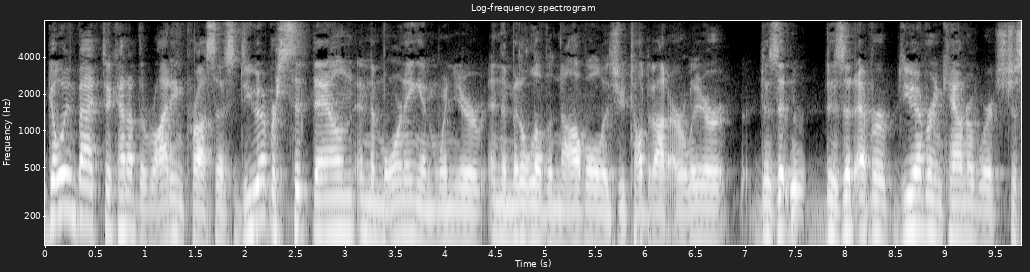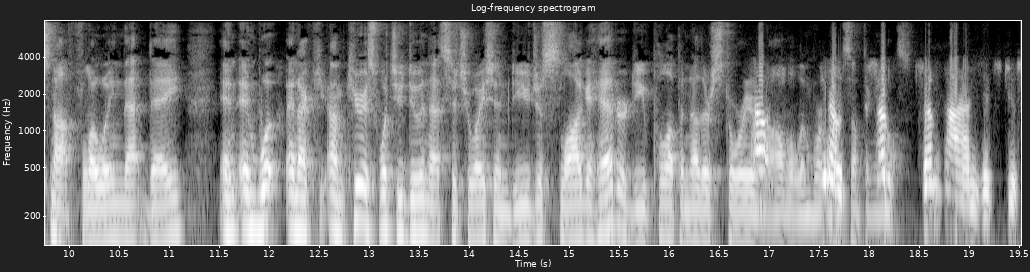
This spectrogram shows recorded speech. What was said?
going back to kind of the writing process, do you ever sit down in the morning and when you're in the middle of a novel, as you talked about earlier, does it does it ever do you ever encounter where it's just not flowing that day? And and what and I, I'm curious what you do in that situation. Do you just slog ahead, or do you pull up another story or well, novel and work you know, on something some, else? Sometimes it's just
